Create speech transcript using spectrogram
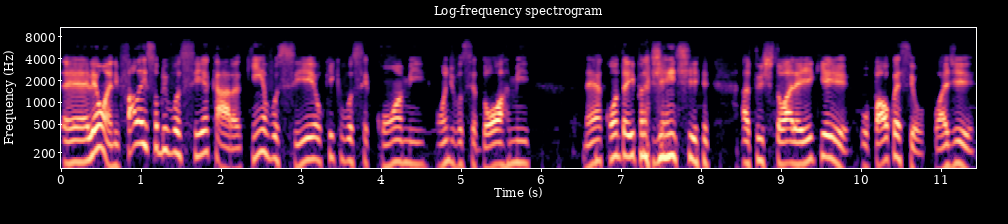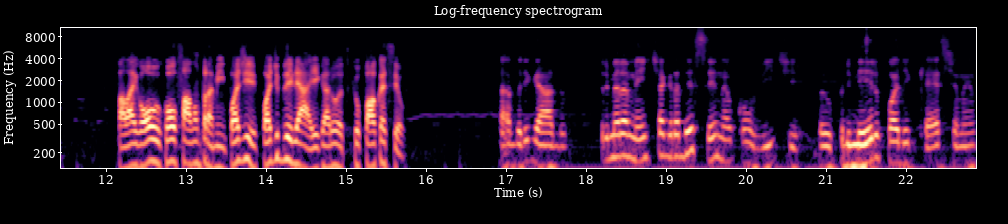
É, Leone, fala aí sobre você, cara. Quem é você? O que, que você come? Onde você dorme? Né? Conta aí pra gente a tua história aí, que o palco é seu. Pode falar igual, igual falam pra mim. Pode, pode brilhar aí, garoto, que o palco é seu. Ah, obrigado. Primeiramente, agradecer né, o convite para o primeiro podcast, né?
